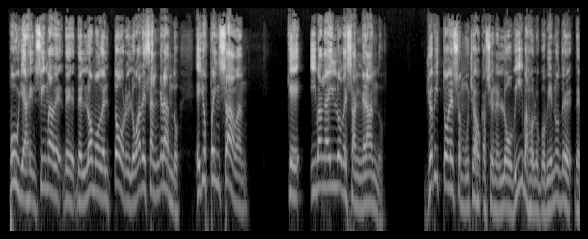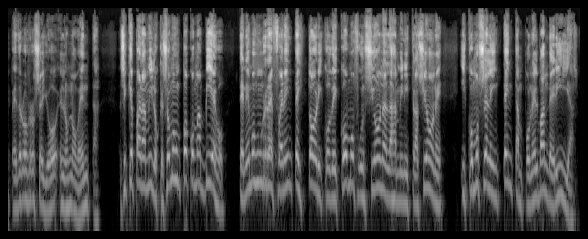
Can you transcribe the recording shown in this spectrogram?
pullas encima del lomo del toro y lo va desangrando. Ellos pensaban que iban a irlo desangrando. Yo he visto eso en muchas ocasiones, lo vi bajo los gobiernos de, de Pedro Rosselló en los 90. Así que para mí, los que somos un poco más viejos, tenemos un referente histórico de cómo funcionan las administraciones y cómo se le intentan poner banderillas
